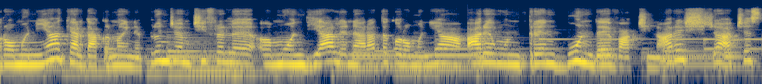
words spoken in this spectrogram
România, chiar dacă noi ne plângem. Cifrele uh, mondiale ne arată că România are un trend bun de vaccinare și acest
